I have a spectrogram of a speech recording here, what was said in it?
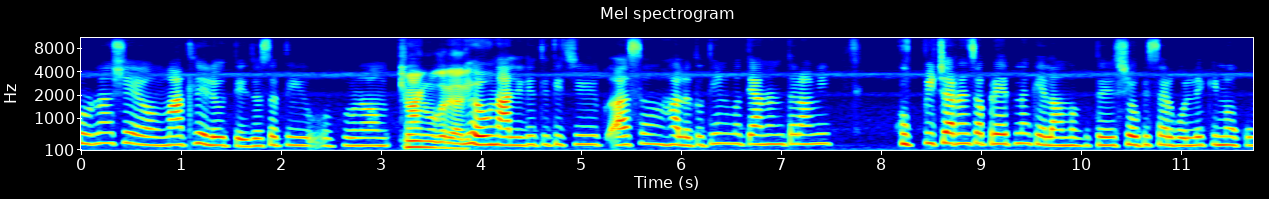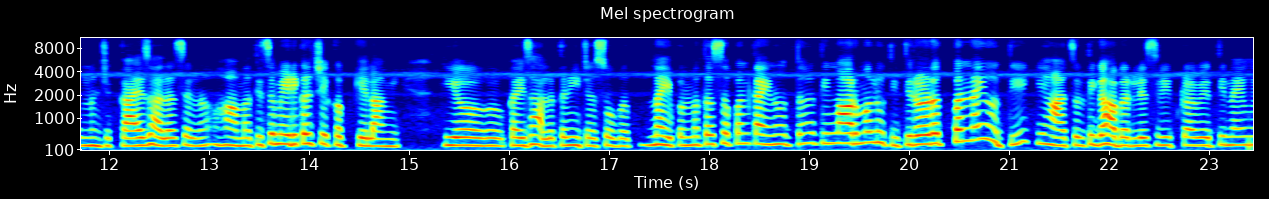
पूर्ण असे अ, माखलेले होते. जसं ती पूर्ण खेळून वगैरे आली. घेऊन आलेली होती तिची असं हालत होती. आणि मग त्यानंतर आम्ही खूप विचारण्याचा प्रयत्न केला. मग ते शेवटी सर बोलले की नको म्हणजे काय झालं असेल ना? हां मग तिचं मेडिकल चेकअप केलं आम्ही. की काही झालं तर हिच्यासोबत. नाही पण मग तसं पण काही नव्हतं. ती नॉर्मल होती. ती रडत पण नाही होती की हां चल ती घाबरली असेल इतका वेळ ती नाही.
